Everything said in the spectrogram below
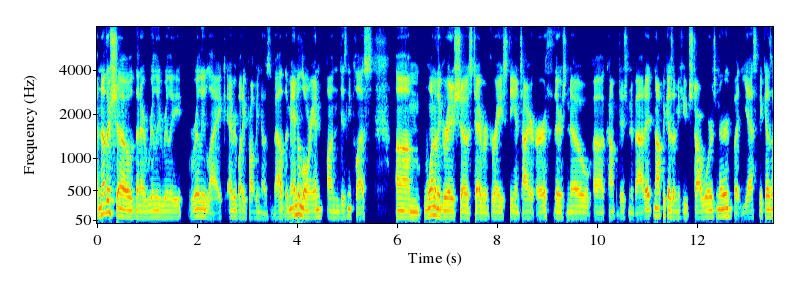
another show that I really really really like. Everybody probably knows about The Mandalorian on Disney Plus. Um, one of the greatest shows to ever grace the entire Earth. There's no uh, competition about it. Not because I'm a huge Star Wars nerd, but yes because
